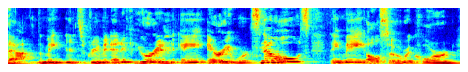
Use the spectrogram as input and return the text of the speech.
that, the maintenance agreement. And if you're in a area where it snows, they may also record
